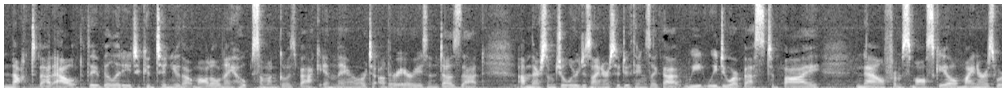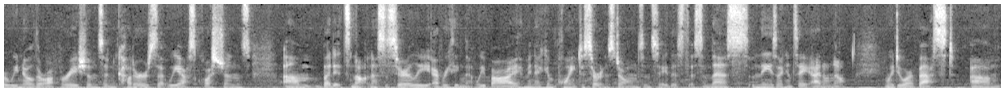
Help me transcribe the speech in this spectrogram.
knocked that out, the ability to continue that model. And I hope someone goes back in there or to other areas and does that. Um, there's some jewelry designers who do things like that. We we do our best to buy now from small scale miners where we know their operations and cutters that we ask questions. Um, but it's not necessarily everything that we buy. I mean, I can point to certain stones and say this, this, and this, and these I can say I don't know. And we do our best. Um,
